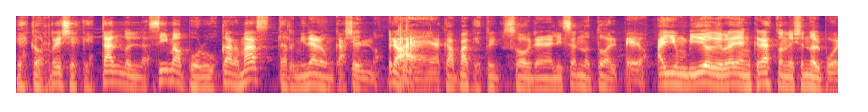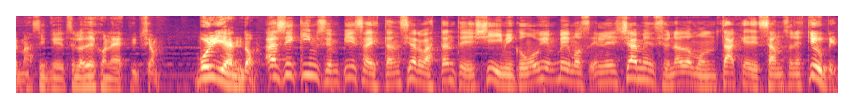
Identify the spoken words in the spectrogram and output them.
estos reyes que estando en la cima por buscar más terminaron cayendo. Pero bueno, capaz que estoy sobreanalizando todo el pedo. Hay un video de Brian Craston leyendo el poema, así que se los dejo en la descripción. Volviendo. Así Kim se empieza a distanciar bastante de Jimmy, como bien vemos en el ya mencionado montaje de Samson Stupid.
